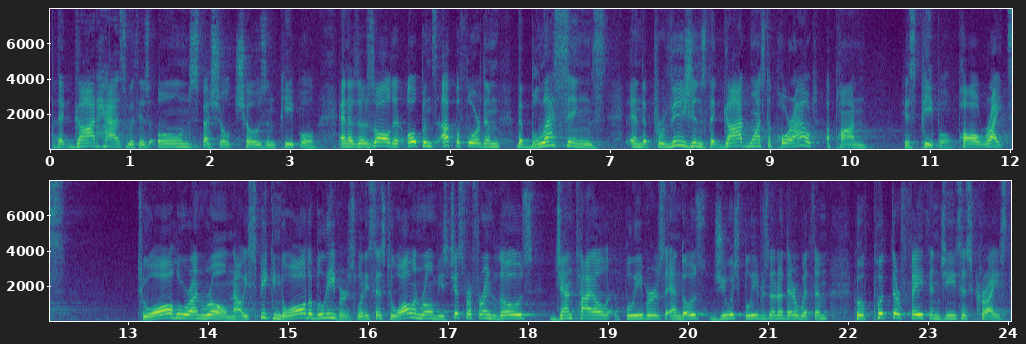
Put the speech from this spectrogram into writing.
that God has with his own special chosen people. And as a result, it opens up before them the blessings and the provisions that God wants to pour out upon his people. Paul writes, to all who are in Rome. Now he's speaking to all the believers. When he says to all in Rome, he's just referring to those Gentile believers and those Jewish believers that are there with him who have put their faith in Jesus Christ.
